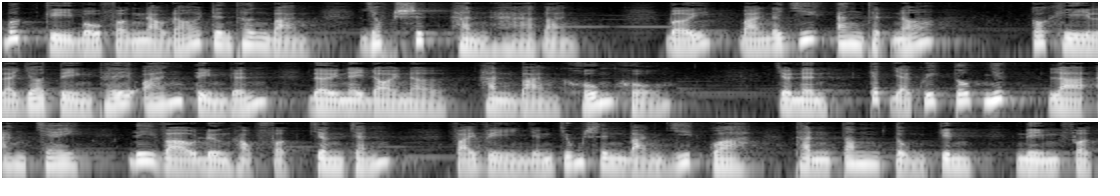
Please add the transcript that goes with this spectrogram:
bất kỳ bộ phận nào đó trên thân bạn, dốc sức hành hạ bạn bởi bạn đã giết ăn thịt nó. Có khi là do tiền thế oán tìm đến, đời này đòi nợ, hành bạn khốn khổ. Cho nên, cách giải quyết tốt nhất là ăn chay, đi vào đường học phật chân chánh. Phải vì những chúng sinh bạn giết qua, thành tâm tụng kinh, niệm phật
